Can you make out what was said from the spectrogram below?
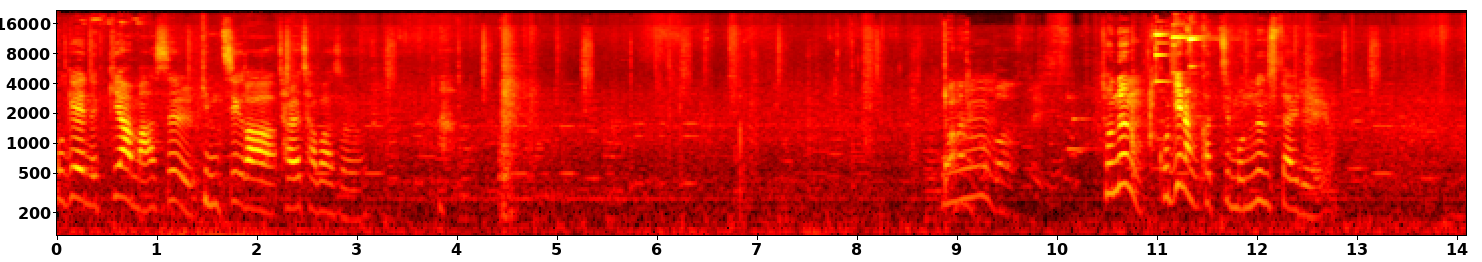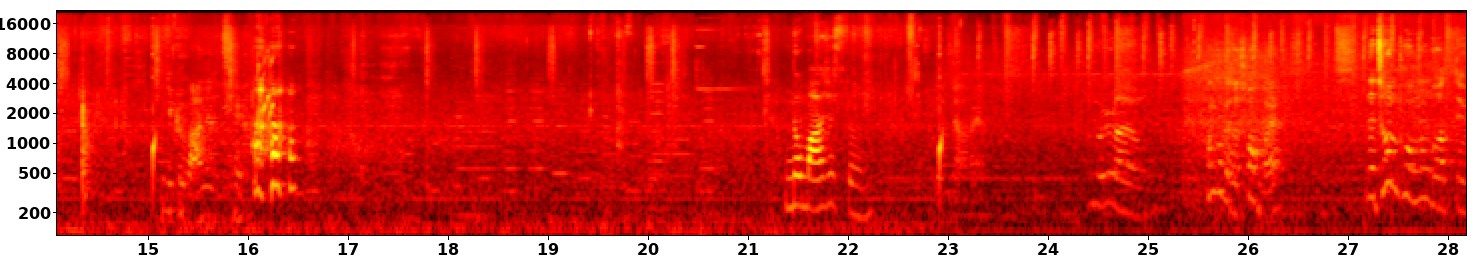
거기에 느끼한 맛을 김치가 잘 잡아줘요. 음. 어떤 스타일이에요? 저는 고기랑 같이 먹는 스타일이에요. 근데 그거 안 해도 돼요. 너무 맛있어요. 뭔지 알아요? 몰라요. 한국에서 처음 봐요? 근데 처음 보는 것 같아요.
